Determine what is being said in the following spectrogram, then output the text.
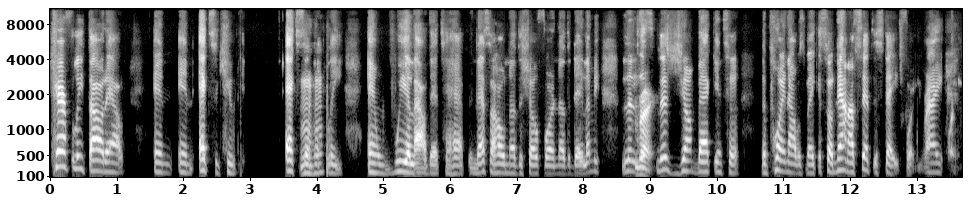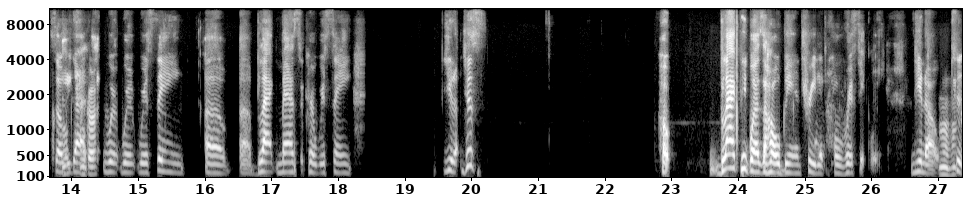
carefully thought out and and executed excellently. Mm-hmm. And we allow that to happen. That's a whole nother show for another day. Let me let, right. let's, let's jump back into the point I was making. So now I've set the stage for you, right? So we got okay. we're we're we're seeing a, a black massacre. We're seeing, you know, just black people as a whole being treated horrifically you know mm-hmm. to,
